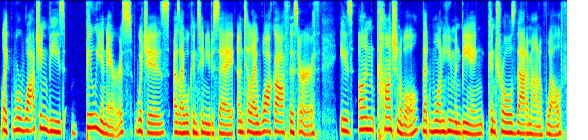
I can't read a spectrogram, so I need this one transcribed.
Like, we're watching these billionaires, which is, as I will continue to say until I walk off this earth, is unconscionable that one human being controls that amount of wealth.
